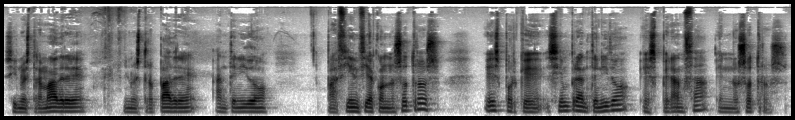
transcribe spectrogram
Si nuestra madre y nuestro padre han tenido paciencia con nosotros, es porque siempre han tenido esperanza en nosotros.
